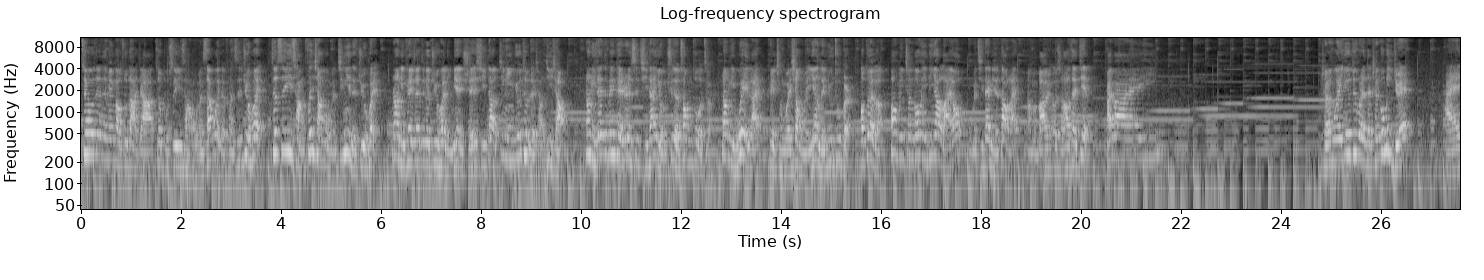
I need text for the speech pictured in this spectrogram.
最后在这边告诉大家，这不是一场我们三位的粉丝聚会，这是一场分享我们经验的聚会，让你可以在这个聚会里面学习到经营 YouTube 的小技巧，让你在这边可以认识其他有趣的创作者，让你未来可以成为像我们一样的 YouTuber。哦，对了，报名成功一定要来哦，我们期待你的到来。那我们八月二十号再见，拜拜。成为 YouTuber 的成功秘诀，还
